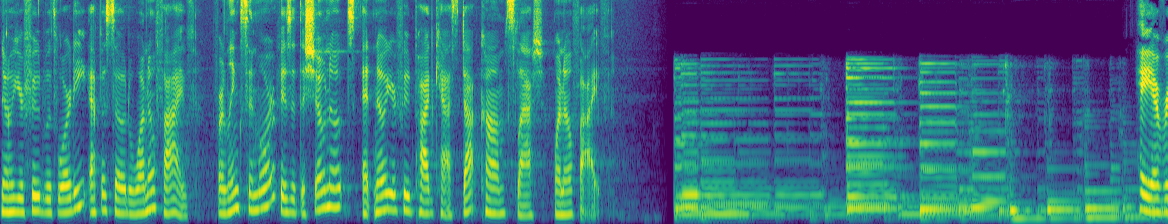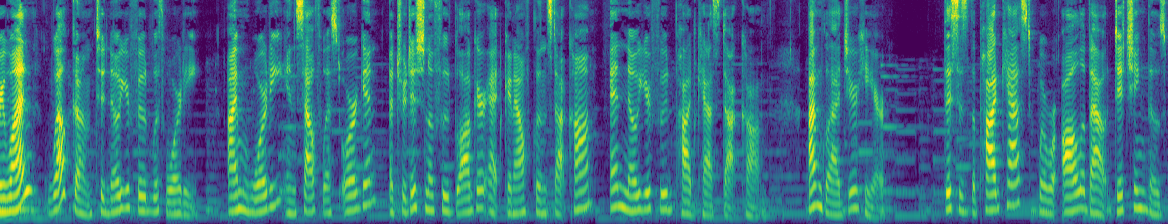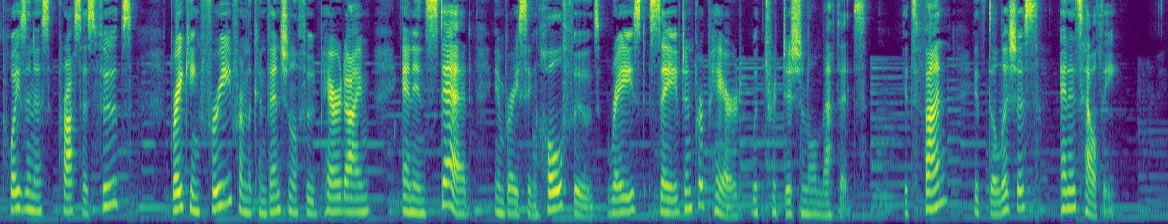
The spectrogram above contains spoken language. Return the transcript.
Know Your Food with Wardee, episode 105. For links and more, visit the show notes at knowyourfoodpodcast.com slash 105. Hey everyone, welcome to Know Your Food with Wardee. I'm Wardee in Southwest Oregon, a traditional food blogger at gnowfglins.com and knowyourfoodpodcast.com. I'm glad you're here. This is the podcast where we're all about ditching those poisonous processed foods, breaking free from the conventional food paradigm, and instead embracing whole foods raised, saved, and prepared with traditional methods. It's fun, it's delicious, and it's healthy.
